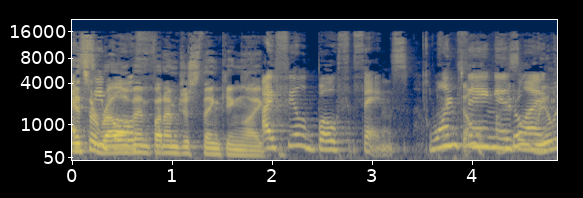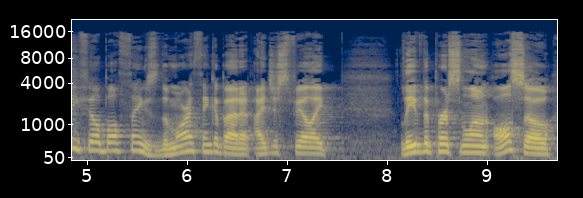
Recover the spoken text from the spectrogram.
I it's see irrelevant, both- but I'm just thinking like I feel both things. One I thing I is don't like really feel both things. The more I think about it, I just feel like leave the person alone. Also,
